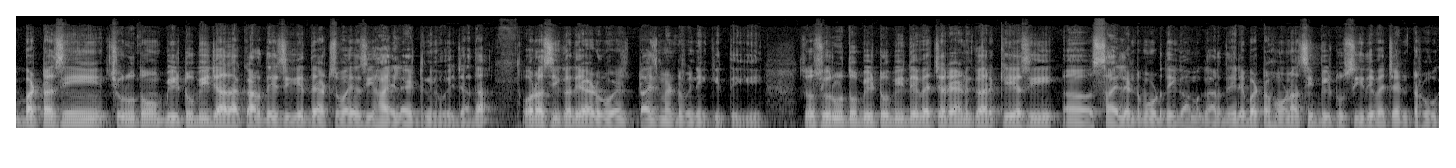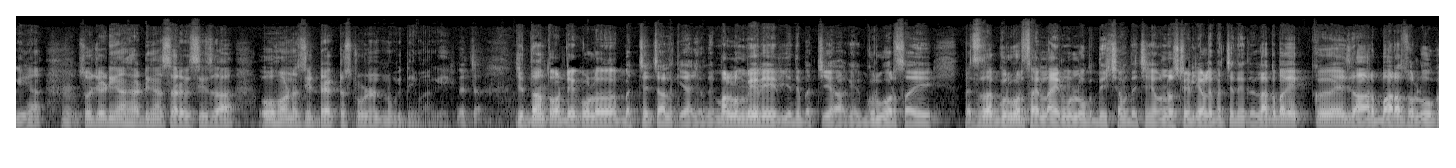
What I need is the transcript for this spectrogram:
ਬਟ ਅਸੀਂ ਸ਼ੁਰੂ ਤੋਂ B2B ਜ਼ਿਆਦਾ ਕਰਦੇ ਸੀਗੇ ਦੈਟਸ ਵਾਈ ਅਸੀਂ ਹਾਈਲਾਈਟ ਨਹੀਂ ਹੋਏ ਜ਼ਿਆਦਾ। ਔਰ ਅਸੀਂ ਕਦੇ ਐਡਵਰਟਾਈਜ਼ਮੈਂਟ ਵੀ ਨਹੀਂ ਕੀਤੀ ਗਈ ਸੋ ਸ਼ੁਰੂ ਤੋਂ B2B ਦੇ ਵਿੱਚ ਰਹਿਣ ਕਰਕੇ ਅਸੀਂ ਸਾਇਲੈਂਟ ਮੋਡ ਦੇ ਕੰਮ ਕਰਦੇ ਰਹੇ ਬਟ ਹੁਣ ਅਸੀਂ B2C ਦੇ ਵਿੱਚ ਐਂਟਰ ਹੋ ਗਏ ਆ ਸੋ ਜਿਹੜੀਆਂ ਸਾਡੀਆਂ ਸਰਵਿਸਿਜ਼ ਆ ਉਹ ਹੁਣ ਅਸੀਂ ਡਾਇਰੈਕਟ ਸਟੂਡੈਂਟ ਨੂੰ ਵੀ ਦੇਵਾਂਗੇ। ਅੱਛਾ। ਜਿੱਦਾਂ ਤੁਹਾਡੇ ਕੋਲ ਬੱਚੇ ਚੱਲ ਕੇ ਆ ਜਾਂਦੇ ਮੰਨ ਲਓ ਮੇਰੇ ਏਰੀਆ ਦੇ ਬੱਚੇ ਆ ਗਏ ਗੁਰੂ ਅਰਸਾਏ ਵੈਸੇ ਤਾਂ ਗੁਰੂ ਅਰਸਾਏ ਲਾਈਨ ਨੂੰ ਲੋਕ ਦੇਸ਼ਾਂ ਵਿਦੇਸ਼ਾਂ ਉਹਨਾਂ ਆਸਟ੍ਰੇਲੀਆ ਵਾਲੇ ਬੱਚੇ ਦੇਖਦੇ ਲਗਭਗ 1000 1200 ਲੋਕ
